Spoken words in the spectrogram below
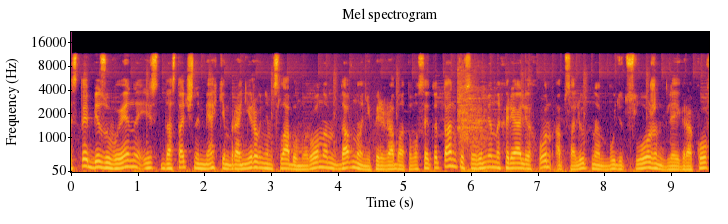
СТ без УВН и с достаточно мягким бронированием, слабым уроном, давно не перерабатывался этот танк и в современных реалиях он абсолютно будет сложен для игроков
